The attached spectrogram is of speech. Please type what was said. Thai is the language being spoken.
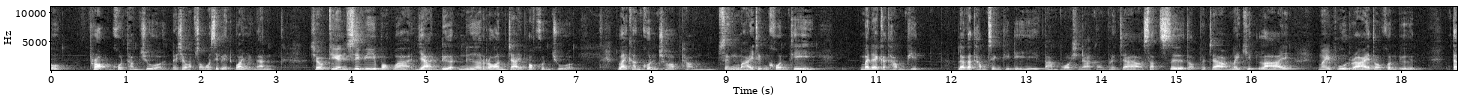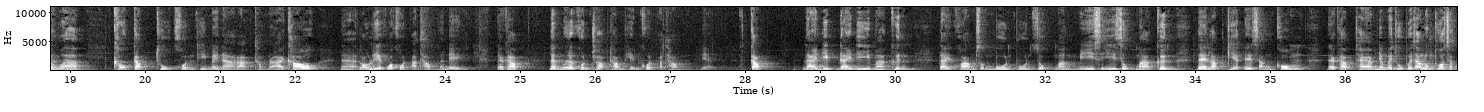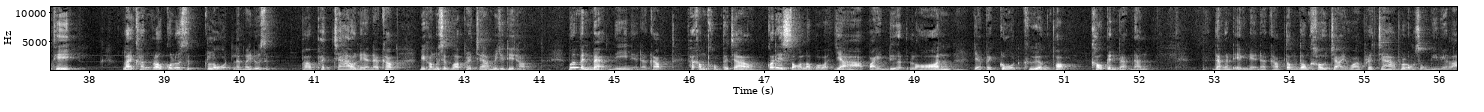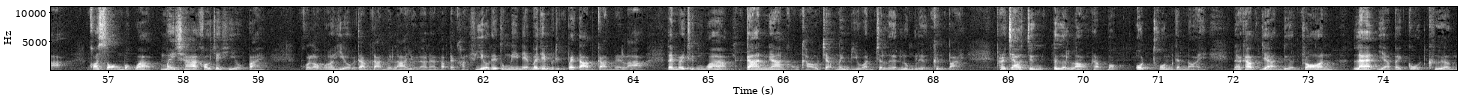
เพราะคนทำชั่วในฉบับ 2011 ว่าอย่างนั้นฉบับ TNCV บอกว่าอย่าเดือดเนื้อร้อนใจเพราะคนชั่ว หลายครั้งคนชอบทำซึ่งหมายถึงคนที่ไม่ได้กระทำผิด แล้วก็ทำสิ่งที่ดีตามพระชนะของพระเจ้า สัตย์ซื่อต่อพระเจ้าไม่คิดร้าย ไม่พูดร้ายต่อคนอื่น แต่ว่าเขากับถูกคนที่ไม่น่ารักทำร้ายเขานะเราเรียกว่าคนอธรรมนั่นเองนะครับและเมื่อคนชอบทำเห็นคนอธรรมเนี่ยกับได้ดิบได้ดีมากขึ้น ได้ความสมบูรณ์พูนสุขมั่งมีสีสุขมากขึ้น ได้รับเกียรติในสังคมนะครับ แถมยังไม่ถูกพระเจ้าลงโทษสักที หลายครั้งเราก็รู้สึกโกรธและไม่รู้สึกพราะพระเจ้าเนี่ยนะครับมีความรู้สึกว่าพระเจ้าไม่ยุติธรรม เมื่อเป็นแบบนี้เนี่ยนะครับพระคำของพระเจ้าก็ได้สอนเราบอกว่าอย่าไปเดือดร้อน อย่าไปโกรธเคือง เพราะเขาเป็นแบบนั้น ดังนั้นเองเนี่ยนะครับต้องต้องเข้าใจว่าพระเจ้าพระองค์ทรงมีเวลา ข้อ 2 บอกว่าไม่ช้าเขาจะเหี่ยวไป คนเรามันก็เหี่ยวไปตามการเวลาอยู่แล้วนะครับ แต่เหี่ยวในตรงนี้เนี่ยไม่ใช่หมายถึงไปตามการเวลา แต่หมายถึงว่าการงานของเขาจะไม่มีวันเจริญรุ่งเรืองขึ้นไป พระเจ้าจึงเตือนเราครับบอกอดทนกันหน่อยนะครับอย่าเดือดร้อนและอย่าไปโกรธเคือง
